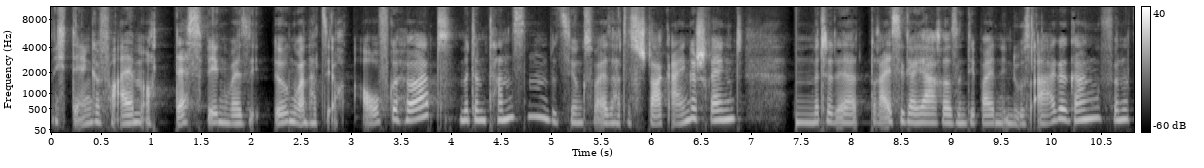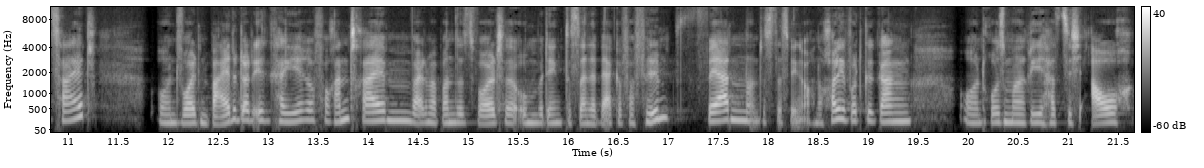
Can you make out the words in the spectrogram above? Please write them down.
Ich denke vor allem auch deswegen, weil sie irgendwann hat sie auch aufgehört mit dem Tanzen, beziehungsweise hat es stark eingeschränkt. Mitte der 30er Jahre sind die beiden in die USA gegangen für eine Zeit und wollten beide dort ihre Karriere vorantreiben. Waldemar Bonsitz wollte unbedingt, dass seine Werke verfilmt werden und ist deswegen auch nach Hollywood gegangen und Rosemarie hat sich auch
